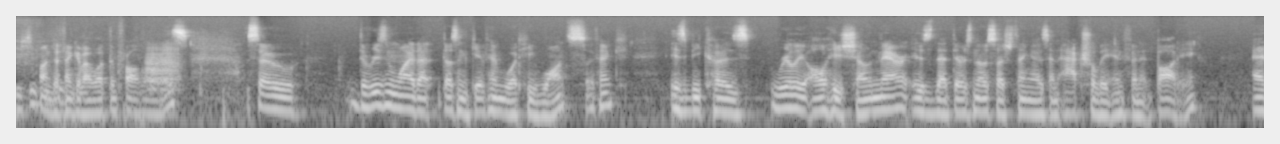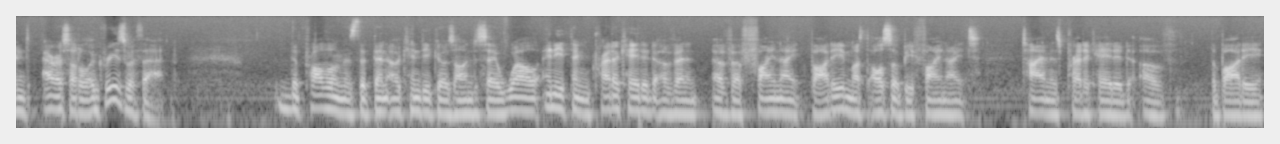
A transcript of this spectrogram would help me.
It's fun to think about what the problem is. So the reason why that doesn't give him what he wants, I think, is because really all he's shown there is that there's no such thing as an actually infinite body. And Aristotle agrees with that. The problem is that then Al-Kindi goes on to say, well, anything predicated of, an, of a finite body must also be finite. Time is predicated of the body,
